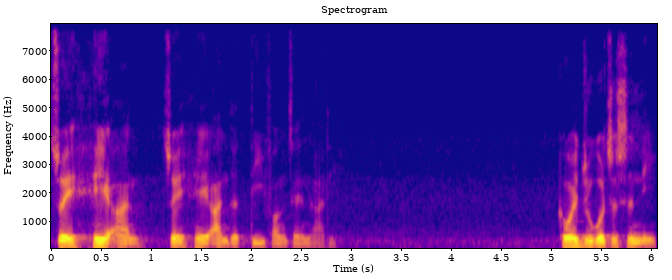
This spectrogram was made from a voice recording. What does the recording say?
最黑暗、最黑暗的地方在哪里？各位，如果这是你，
